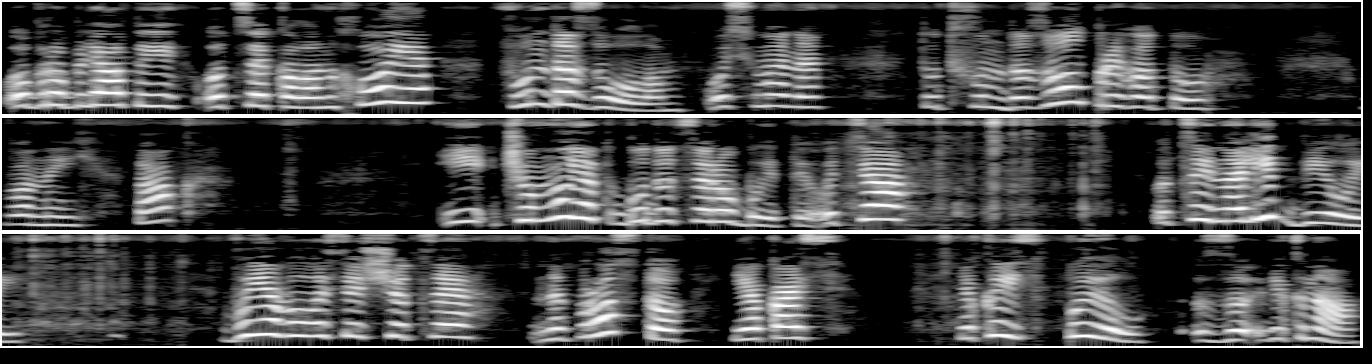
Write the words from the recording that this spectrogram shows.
обробляти оце каланхоє фундазолом. Ось в мене тут фундазол приготований, так? І чому я буду це робити? Оця, оцей наліт білий, виявилося, що це не просто якась, якийсь пил з вікна.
